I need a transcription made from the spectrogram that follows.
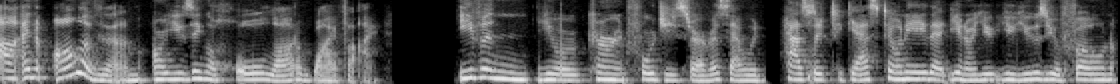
Uh, and all of them are using a whole lot of Wi Fi even your current 4G service, I would hazard to guess, Tony, that you know you you use your phone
